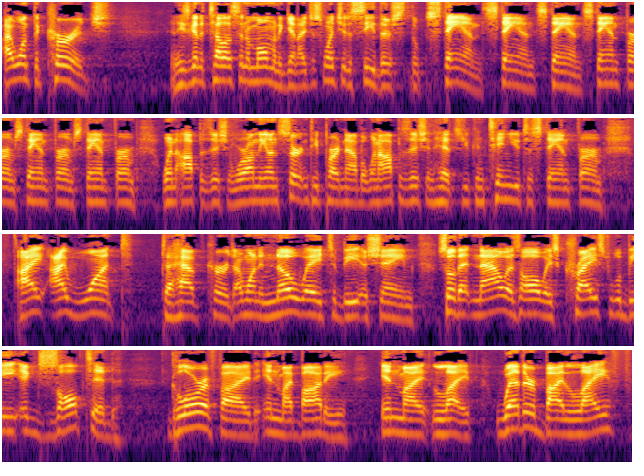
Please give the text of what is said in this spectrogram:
I want the courage and he's going to tell us in a moment again. I just want you to see there's the stand, stand, stand, stand firm, stand firm, stand firm when opposition. We're on the uncertainty part now, but when opposition hits, you continue to stand firm. I, I want to have courage. I want in no way to be ashamed, so that now, as always, Christ will be exalted, glorified in my body, in my life, whether by life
